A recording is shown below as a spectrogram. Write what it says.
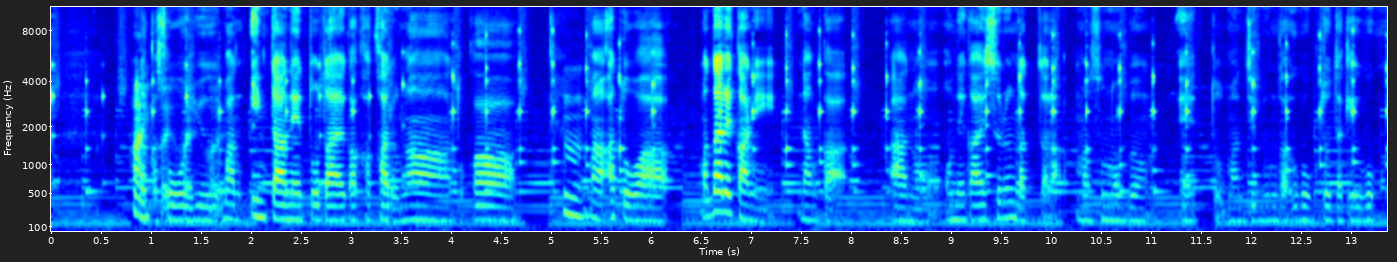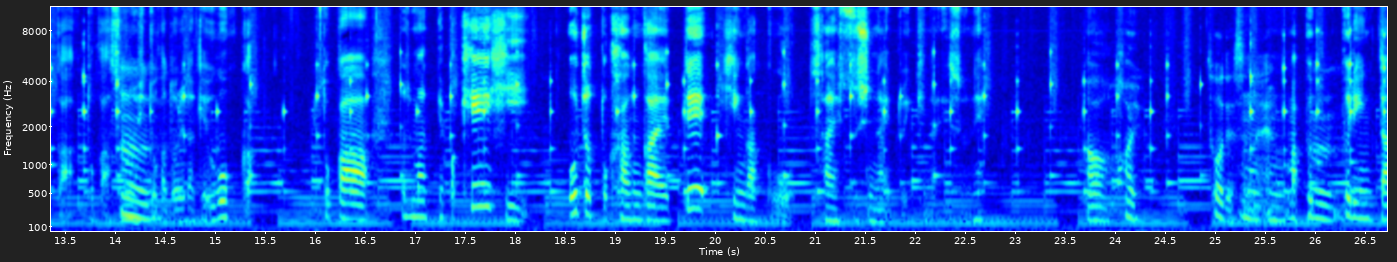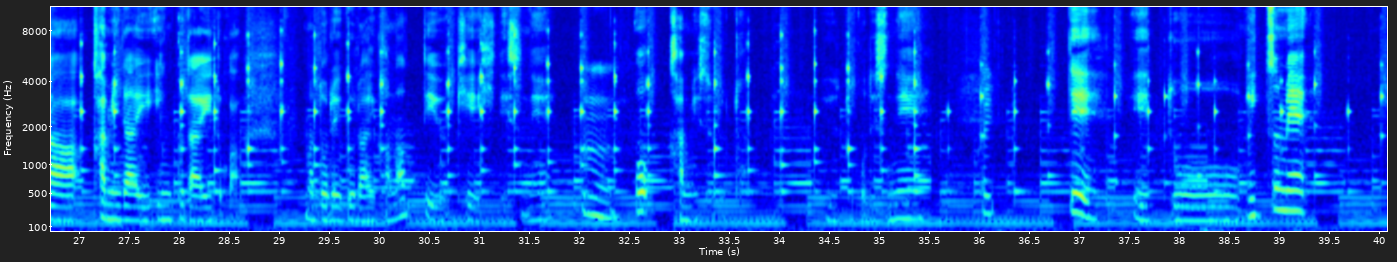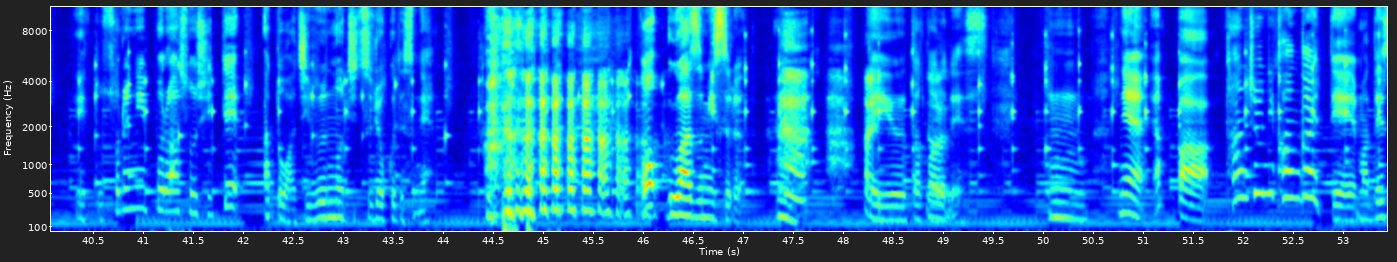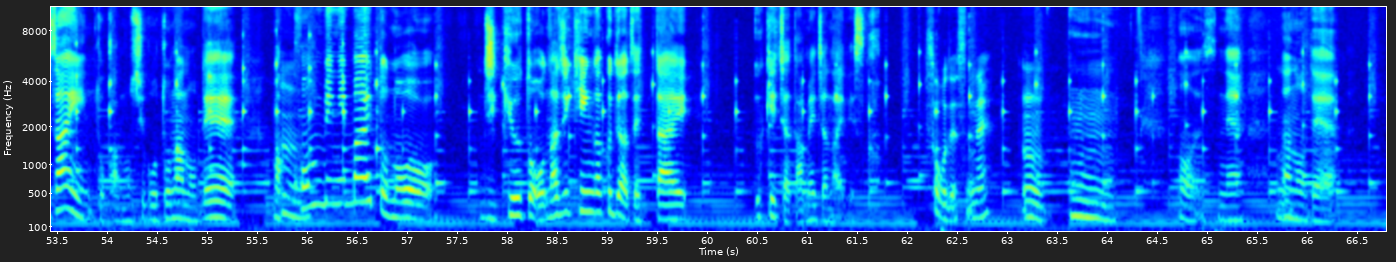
なんかそういう、まあ、インターネット代がかかるなとか、うん。まあ、あとは、まあ、誰かになんかあのお願いするんだったら、まあ、その分、と、まあ、自分が動くどれだけ動くかとかその人がどれだけ動くかとか、まあ、やっぱ経費をちょっと考えて金額を算出しないといけないですよね。あはい。そうですね、うんうん。まあプうん。プリンター紙代インク代とか、まあ、どれぐらいかなっていう経費ですね。うん。を加味するというとこですね。はいで、えっと3つ目、えっとそれにプラスしてあとは自分の実力ですね。を上積みする、うん。っていうところです。うん、ねやっぱ単純に考えて、まあ、デザインとかの仕事なので、まあうん。コンビニバイトの時給と同じ金額では絶対受けちゃダメじゃないですか。そうですね。うん。うん、そうですね。なので、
